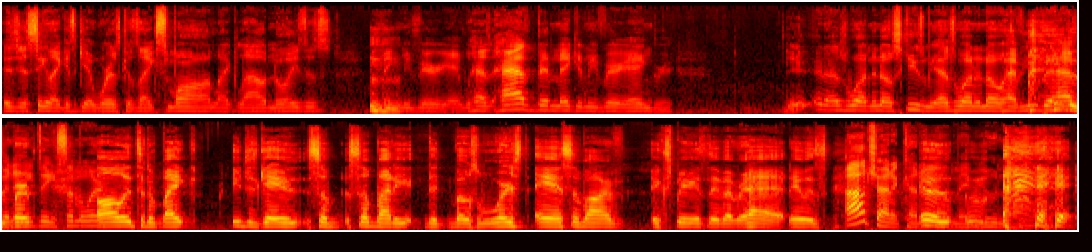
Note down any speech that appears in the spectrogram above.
it just seems like it's getting worse because like small, like loud noises make mm-hmm. me very has has been making me very angry. And I just wanted to know. Excuse me. I just wanted to know. Have you been having anything similar? All into the mic. You just gave some somebody the most worst ASMR experience they've ever had. It was I'll try to cut it, it was, out. Maybe who knows? it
